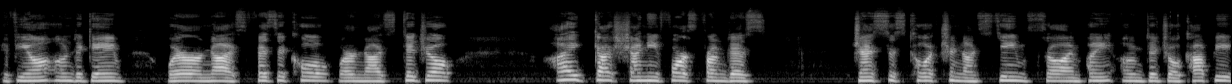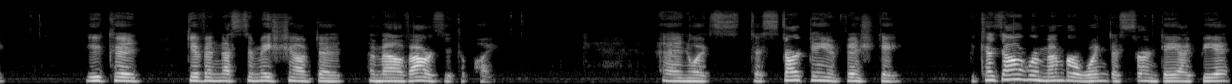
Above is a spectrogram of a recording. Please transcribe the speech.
If you don't own the game, whether or not it's physical, whether or not it's digital. I got Shining Force from this Genesis collection on Steam, so I'm playing own digital copy. You could give an estimation of the amount of hours you could play and what's the start date and finish date. Because I don't remember when the certain day I beat it,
